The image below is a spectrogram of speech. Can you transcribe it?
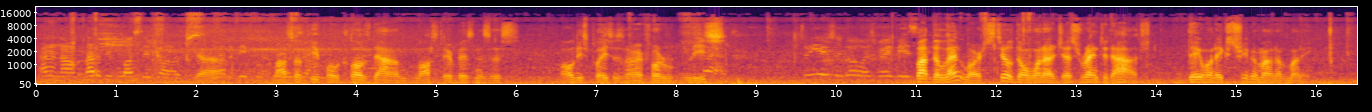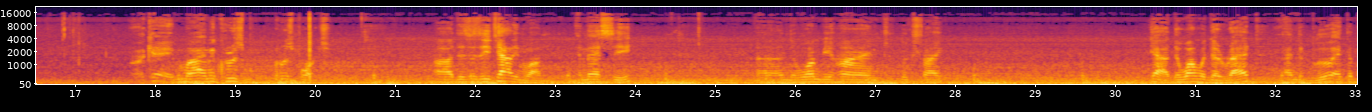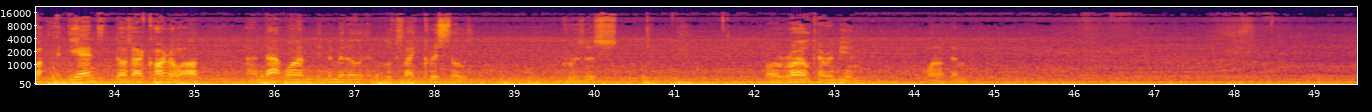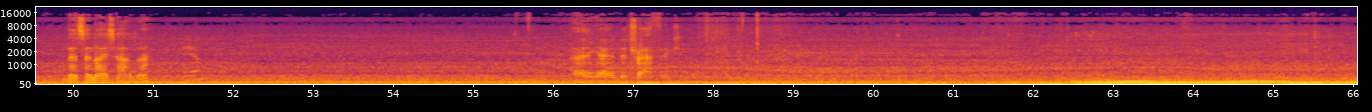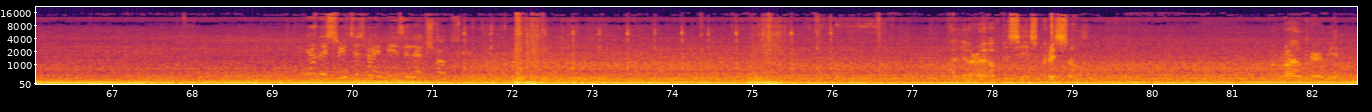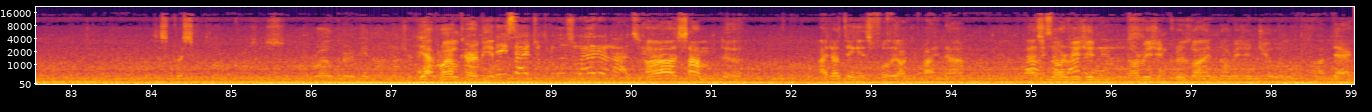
I don't know. A lot of people lost their jobs. Yeah. Of Lots of people closed down, lost their businesses. All these places are for lease. Two years ago, I was very busy. But the landlords still don't want to just rent it out. They want extreme amount of money. Okay, Miami Cruise Cruise Port. Uh, this is the Italian one, MSC. And the one behind looks like, yeah, the one with the red and the blue at the at the end. Those are Carnival, and that one in the middle it looks like Crystal Cruises or Royal Caribbean, one of them. That's a nice house, huh? Yeah. And again, the traffic. Yeah, the street is very busy in that shop. Allure of the Seas, Crystal. Royal Caribbean. Is this Crystal? Cruises? Royal Caribbean, I'm not sure. Yeah, Royal Caribbean. They started to close well or not? Uh, some do. I don't think it's fully occupied now. Wow, That's it's a lot of Norwegian them. Norwegian Cruise Line, Norwegian Jewel out there.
